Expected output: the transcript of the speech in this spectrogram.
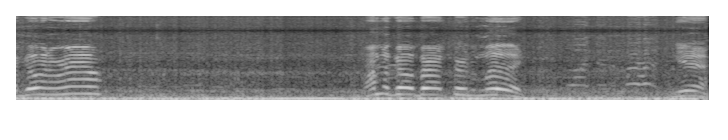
Am I going around? I'm gonna go back through the mud. Through the mud? Yeah.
